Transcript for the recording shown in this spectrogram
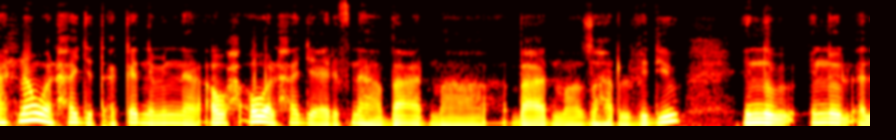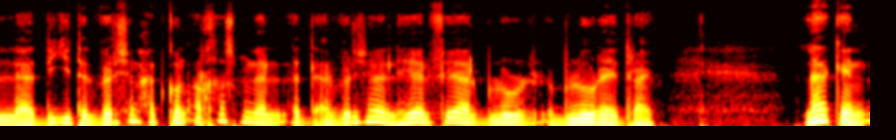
إحنا أول حاجة تأكدنا منها أو أول حاجة عرفناها بعد ما بعد ما ظهر الفيديو إنه إنه ال digital version حتكون أرخص من ال version اللي هي فيها ال Blu Blu-ray drive. لكن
